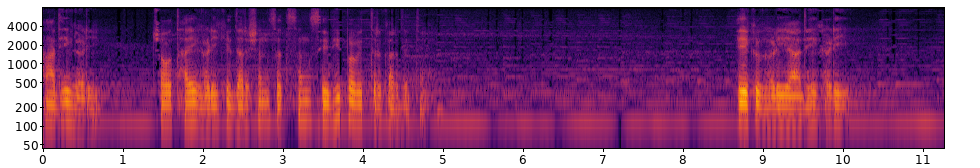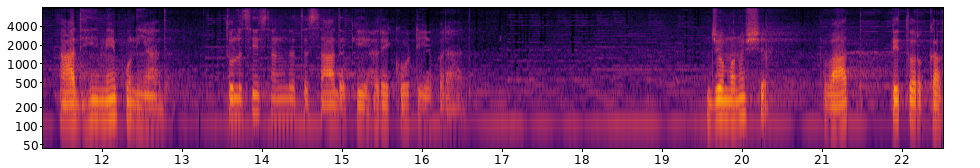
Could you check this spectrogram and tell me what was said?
आधी घड़ी चौथाई घड़ी के दर्शन सत्संग से भी पवित्र कर देते हैं। एक घड़ी, आधी घड़ी, आधी में पुनियाद, तुलसी संगत साध की हरे कोटि अपराध। जो मनुष्य, वात, पित्त और कफ,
